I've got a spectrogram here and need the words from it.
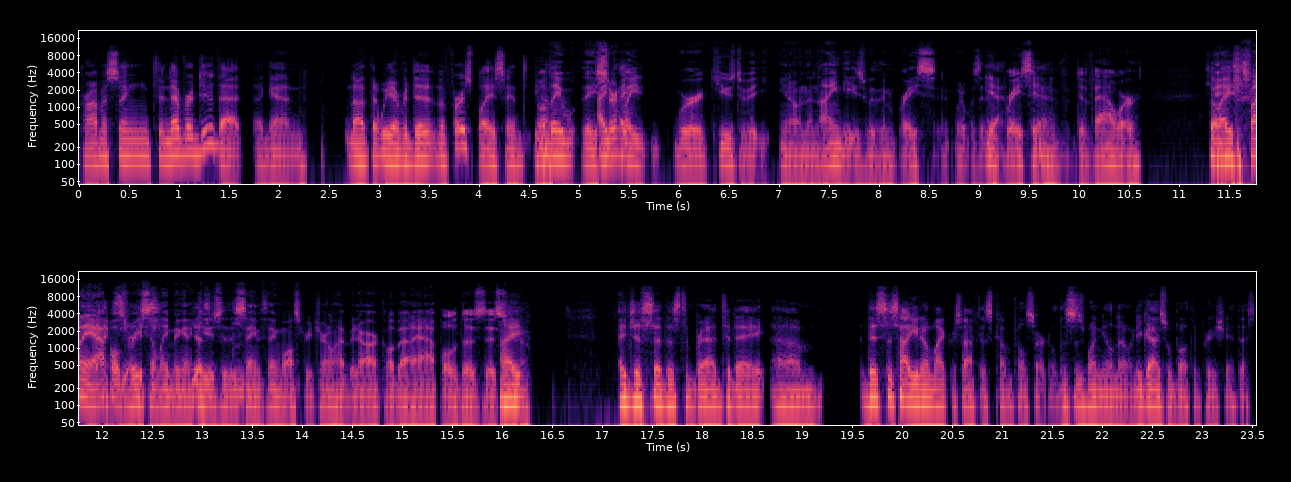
promising to never do that again. Not that we ever did it in the first place. And you well, know, they they I- certainly were accused of it, you know, in the '90s with embrace. What was it? Yeah, embrace yeah. and devour. so I, it's funny. Apple's Yes. recently been Yes. accused of the same thing. Wall Street Journal had an article about Apple does this. you I- know. I just said this to Brad today. Um, this is how you know Microsoft has come full circle. This is when you'll know, and you guys will both appreciate this.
